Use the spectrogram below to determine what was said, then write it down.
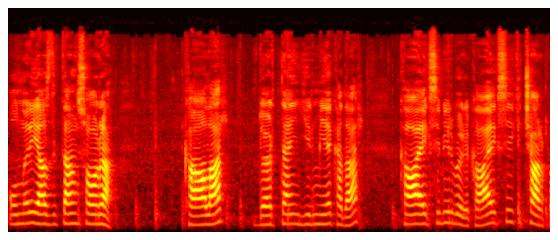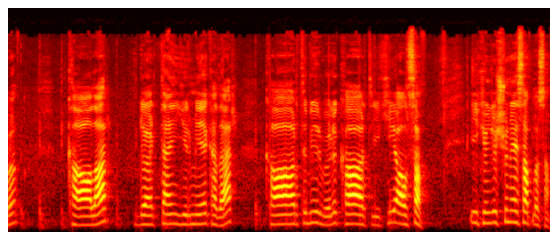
Onları yazdıktan sonra K'lar 4'ten 20'ye kadar K eksi 1 bölü K eksi 2 çarpı K'lar 4'ten 20'ye kadar K artı 1 bölü K artı 2'yi alsam. İlk önce şunu hesaplasam.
